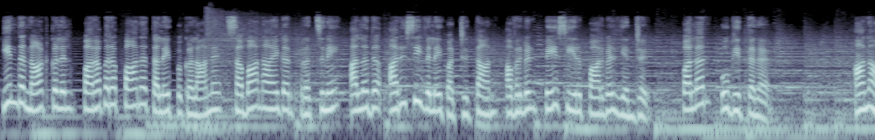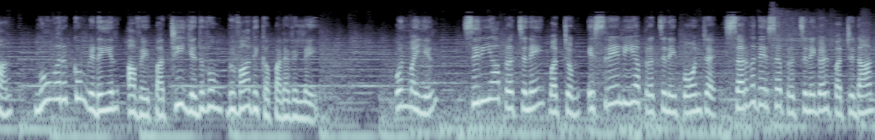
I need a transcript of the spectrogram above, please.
இந்த நாட்களில் பரபரப்பான தலைப்புகளான சபாநாயகர் பிரச்சினை அல்லது அரிசி விலை பற்றித்தான் அவர்கள் பேசியிருப்பார்கள் என்று பலர் ஊகித்தனர். ஆனால் மூவருக்கும் இடையில் அவை பற்றி எதுவும் விவாதிக்கப்படவில்லை. உண்மையில் சிரியா பிரச்சினை மற்றும் இஸ்ரேலிய பிரச்சனை போன்ற சர்வதேச பிரச்சனைகள் பற்றிதான்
